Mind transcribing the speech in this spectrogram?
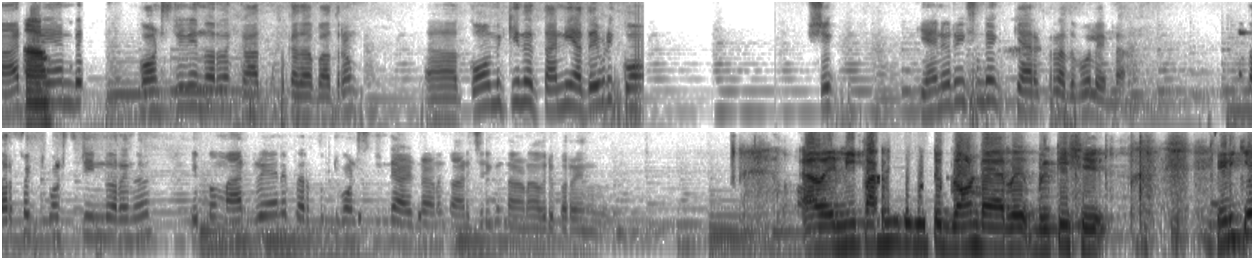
മാറ്റിയാന്റെ കോൺസ്റ്റന്റി എന്ന് പറയുന്ന കഥാപാത്രം കോമിക്കുന്ന തനി അതേപടി പക്ഷെ കിയാനു റീവ്സിന്റെ ക്യാരക്ടർ അതുപോലെയല്ല. പെർഫെക്റ്റ് കോൺസ്റ്റന്റീൻ എന്ന് പറയുന്നത് ഇപ്പൊ മാട്രിയാനെ പെർഫെക്റ്റ് കോൺസ്റ്റന്റ് ആയിട്ടാണ് കാണിച്ചിരിക്കുന്നതാണ് അവർ പറയുന്നത്. നീ പറഞ്ഞത് കൂട്ട് ബ്ലോണ്ട് ഹെയർ ബ്രിട്ടീഷ് എനിക്ക്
